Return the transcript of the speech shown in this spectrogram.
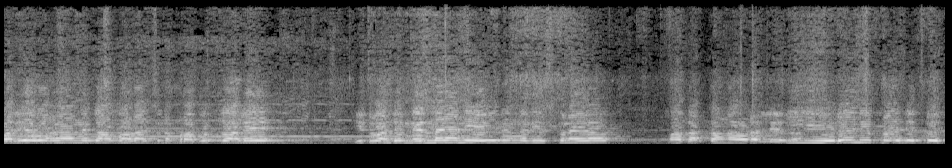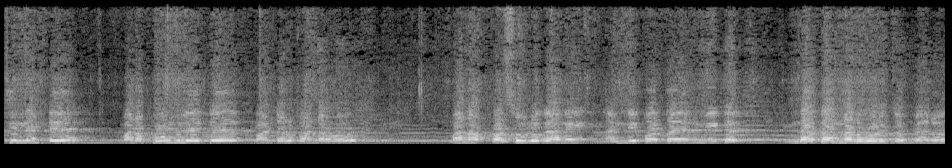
పర్యావరణాన్ని కాపాడాల్సిన ప్రభుత్వాలే ఇటువంటి నిర్ణయాన్ని ఏ విధంగా తీసుకున్నాయో మాకు అర్థం కావడం లేదు. ఈ యురేనియం ప్రాజెక్ట్ వచ్చిందంటే మన భూములు అయితే పంటలు పండవు మన పశువులు గాని అన్ని పోతాయని మీకు ఇందాక అన్నలు కూడా చెప్పారు.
